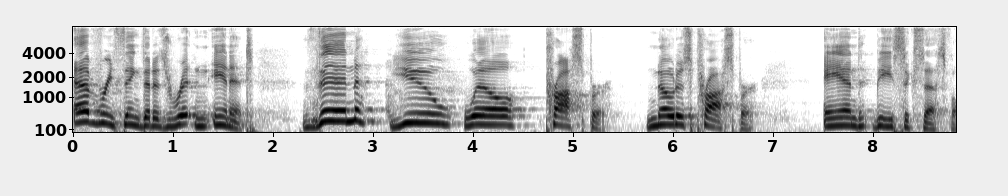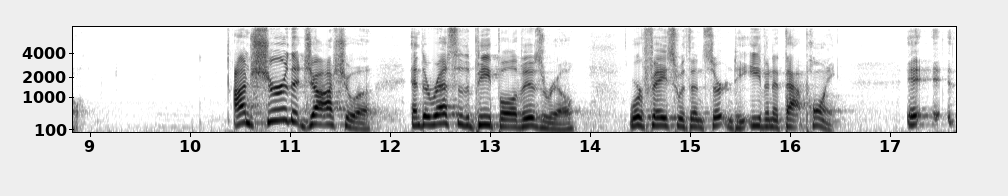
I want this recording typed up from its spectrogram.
Everything that is written in it. Then you will prosper. Notice prosper and be successful. I'm sure that Joshua and the rest of the people of Israel were faced with uncertainty even at that point. It, it,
